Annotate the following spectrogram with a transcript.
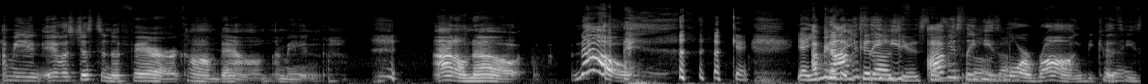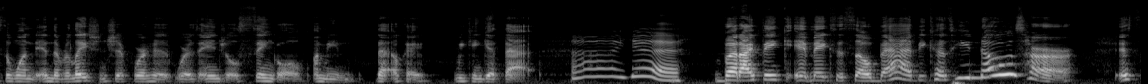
I mean, it was just an affair. Calm down. I mean, I don't know. No, okay. Yeah, you I mean, could you could argue. he's it says a obviously he's about- more wrong because Yeah. he's the one in the relationship where his whereas Angel's single. I mean, that okay, we can get that. Ah, yeah. But I think it makes it so bad because he knows her. It's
